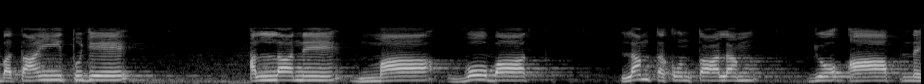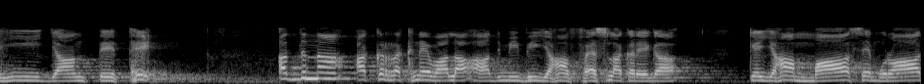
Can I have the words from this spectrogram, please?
بتائیں تجھے۔ اللہ نے ماں وہ بات لم تکن تالم جو آپ نہیں جانتے تھے۔ ادنا اکر رکھنے والا آدمی بھی یہاں فیصلہ کرے گا کہ یہاں ماں سے مراد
